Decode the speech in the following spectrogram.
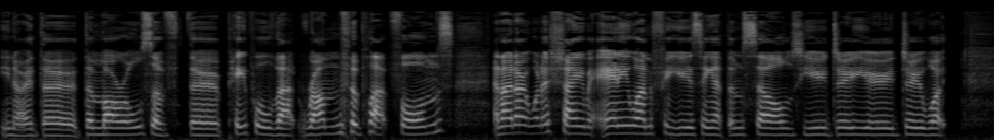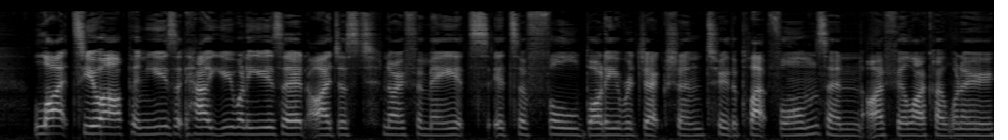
you know, the the morals of the people that run the platforms. And I don't want to shame anyone for using it themselves. You do you, do what lights you up and use it how you want to use it. I just know for me it's it's a full body rejection to the platforms and I feel like I want to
